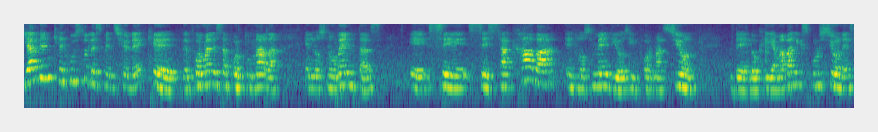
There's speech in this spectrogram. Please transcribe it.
ya ven que justo les mencioné que de forma desafortunada en los noventas eh, se, se sacaba en los medios información de lo que llamaban expulsiones,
